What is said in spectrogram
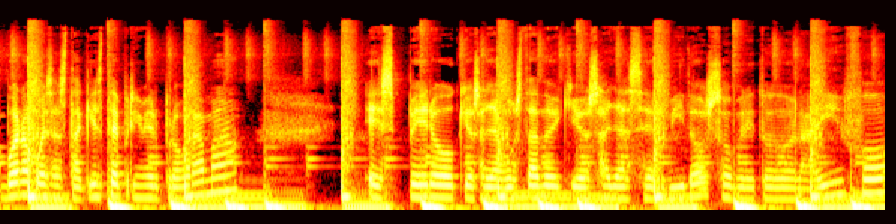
Bueno, pues hasta aquí este primer programa. Espero que os haya gustado y que os haya servido sobre todo la info.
